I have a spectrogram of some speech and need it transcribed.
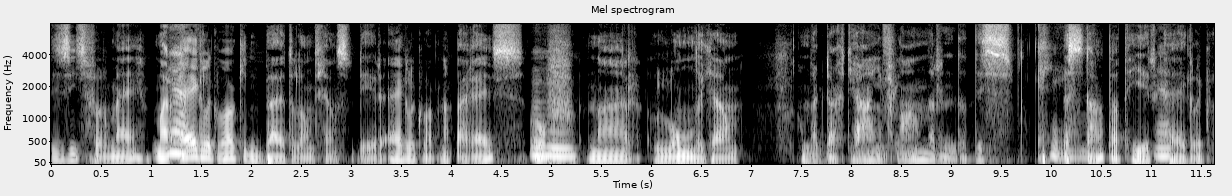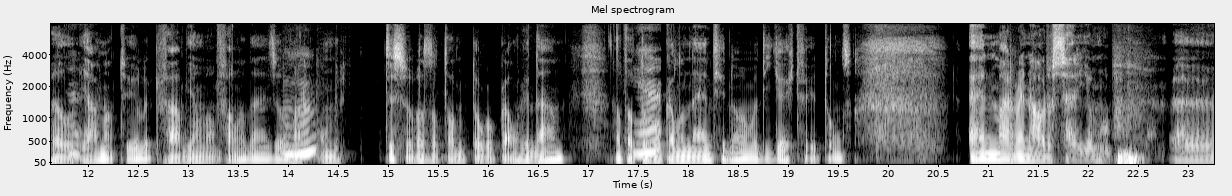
is iets voor mij. Maar Ja. eigenlijk wou ik in het buitenland gaan studeren. Eigenlijk wou ik naar Parijs of Mhm. naar Londen gaan. Omdat ik dacht, ja, in Vlaanderen, dat is... Klein. Bestaat dat hier Ja. eigenlijk wel? Ja. natuurlijk. Fabian van Vallenda en zo. Mhm. Maar ondertussen was dat dan toch ook al gedaan. Had dat toch ook al een eind genomen, die jeugdfeuilletons. En, maar mijn ouders zeiden, jongen, eh,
